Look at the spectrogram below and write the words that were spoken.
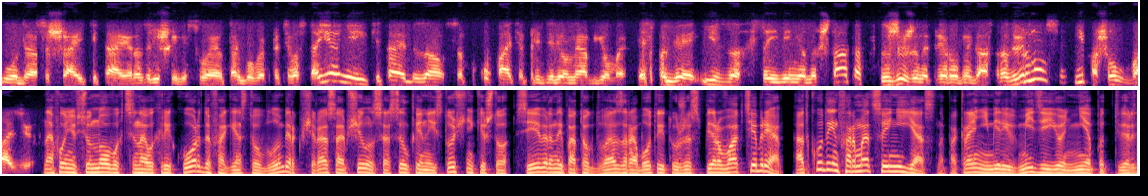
года США и Китай разрешили свое торговое противостояние, и Китай обязался покупать определенные объемы СПГ из Соединенных Штатов. Сжиженный природный газ развернулся и пошел в Азию. На фоне все новых ценовых рекордов агентство Bloomberg вчера сообщило со ссылкой на источники, что «Северный поток-2» заработает уже с 1 октября. Откуда информация не ясно. По крайней мере, в МИДе ее не подтвердили.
